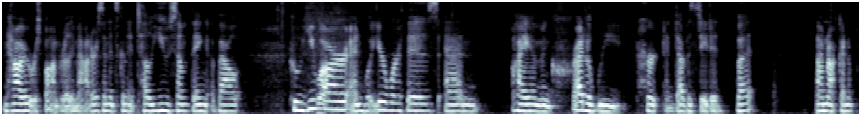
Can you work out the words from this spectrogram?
and how I respond really matters. And it's going to tell you something about who you are and what your worth is. And I am incredibly hurt and devastated, but I'm not going to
